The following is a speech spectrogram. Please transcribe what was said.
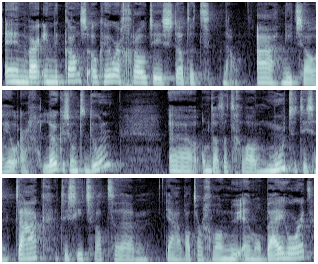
En waarin de kans ook heel erg groot is dat het, nou, A, niet zo heel erg leuk is om te doen. Uh, omdat het gewoon moet. Het is een taak. Het is iets wat, uh, ja, wat er gewoon nu eenmaal bij hoort.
